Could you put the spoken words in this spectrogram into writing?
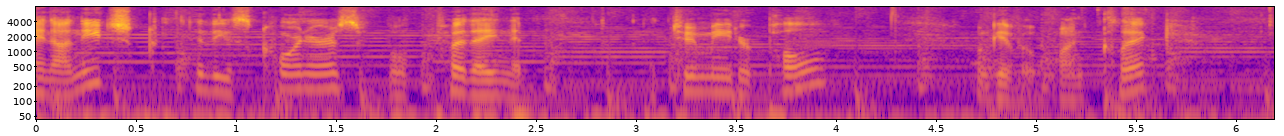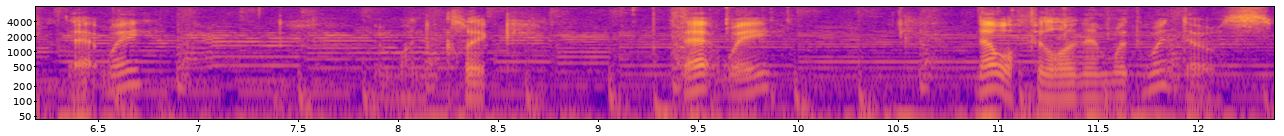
And on each of these corners, we'll put in a, a two meter pole. We'll give it one click that way, and one click that way. Now we'll fill it in with windows.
